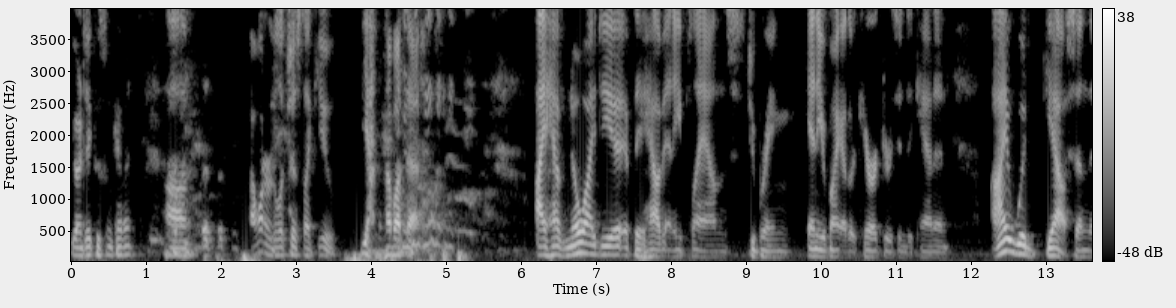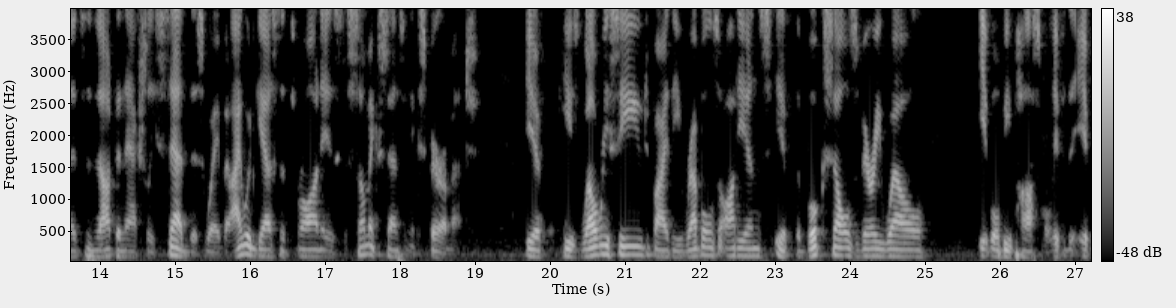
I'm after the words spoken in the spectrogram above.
You want to take this one, Kevin? Uh, I want her to look just like you. Yeah. How about that? I have no idea if they have any plans to bring any of my other characters into canon. I would guess, and it's not been actually said this way, but I would guess that Thrawn is to some extent an experiment. If he's well received by the Rebels audience, if the book sells very well, it will be possible. If the, if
